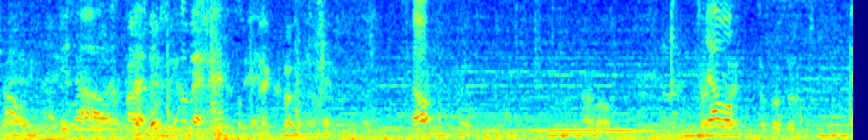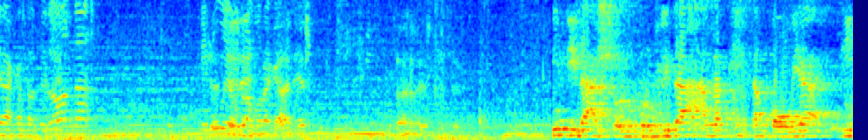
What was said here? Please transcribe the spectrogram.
6, 8, Ah, scusi, tutto bene? Sì, d'accordo. Ciao, Andiamo. è la cantante donna e lui è un bravo ragazzo. Quindi lascio l'opportunità all'artista Povia di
